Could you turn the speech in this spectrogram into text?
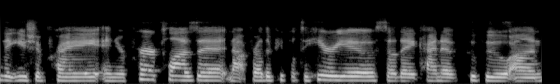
that you should pray in your prayer closet not for other people to hear you. So they kind of poo poo on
